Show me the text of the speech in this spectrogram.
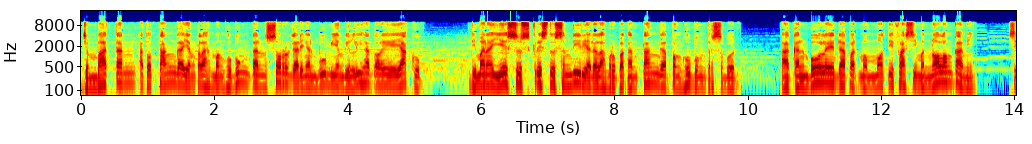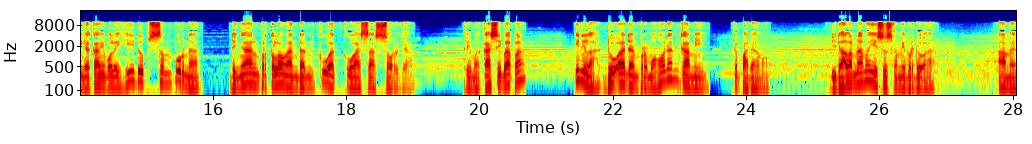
jembatan atau tangga yang telah menghubungkan sorga dengan bumi yang dilihat oleh Yakub, di mana Yesus Kristus sendiri adalah merupakan tangga penghubung tersebut, akan boleh dapat memotivasi menolong kami, sehingga kami boleh hidup sempurna dengan pertolongan dan kuat kuasa sorga. Terima kasih Bapa. Inilah doa dan permohonan kami kepadamu. Di dalam nama Yesus kami berdoa. Amin.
